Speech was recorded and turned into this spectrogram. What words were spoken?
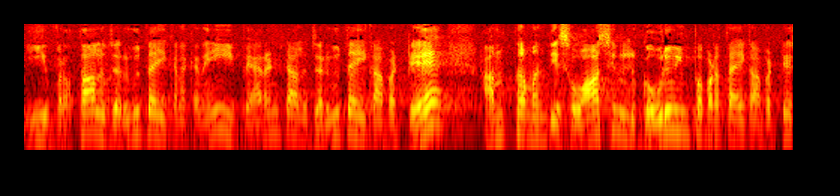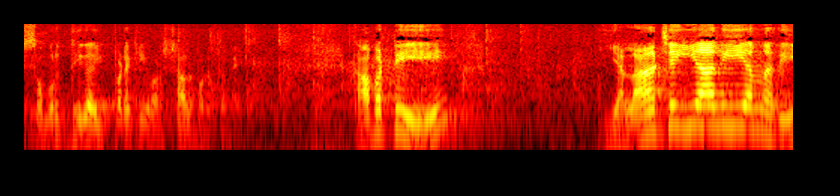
ఈ వ్రతాలు జరుగుతాయి కనుకనే ఈ పేరంటాలు జరుగుతాయి కాబట్టే అంతమంది సువాసినులు గౌరవింపబడతాయి కాబట్టే సమృద్ధిగా ఇప్పటికీ వర్షాలు పడుతున్నాయి. కాబట్టి ఎలా చెయ్యాలి అన్నది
